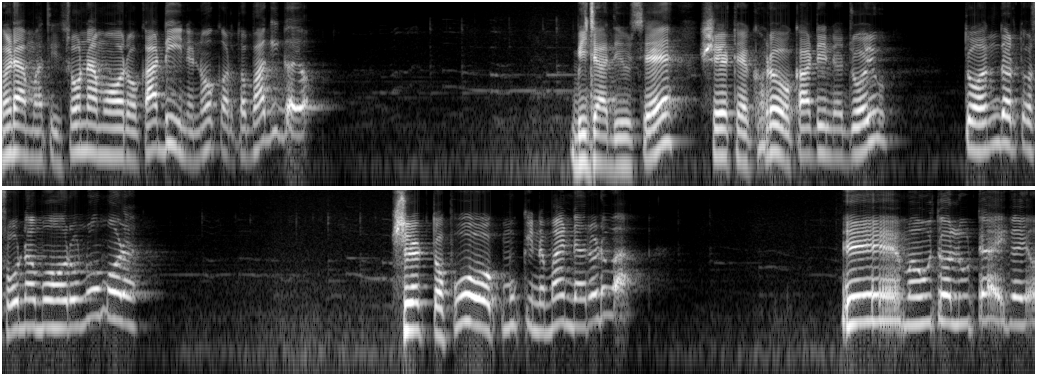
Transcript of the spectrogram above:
ઘડામાંથી સોના મોહરો કાઢીને નોકર તો ભાગી ગયો. બીજા દિવસે શેઠે ઘડો કાઢીને જોયું, તો અંદર તો સોના મોહરો ન મળે. શેઠ તો પોક મૂકીને માંડ્યા રડવા. એમાં હું તો લૂંટાઈ ગયો.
